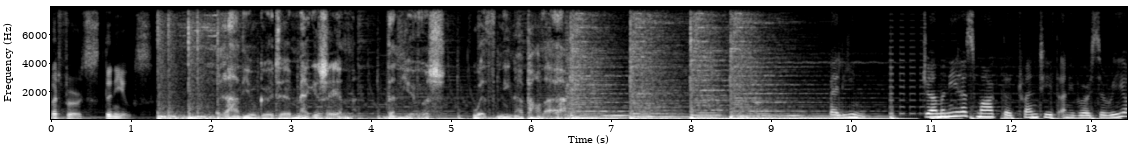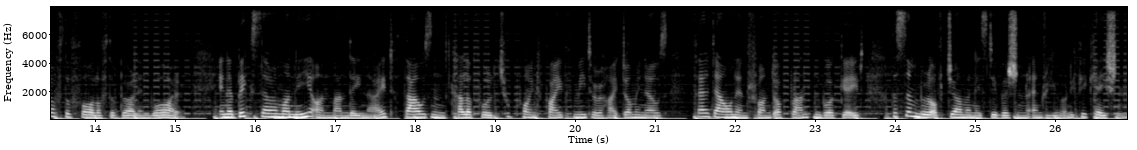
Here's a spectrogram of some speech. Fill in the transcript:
But first, the news. Radio Goethe Magazine. The news with Nina Paula. Berlin. Germany has marked the 20th anniversary of the fall of the Berlin Wall. In a big ceremony on Monday night, thousand colorful 2.5 meter high dominoes fell down in front of Brandenburg Gate, the symbol of Germany's division and reunification.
